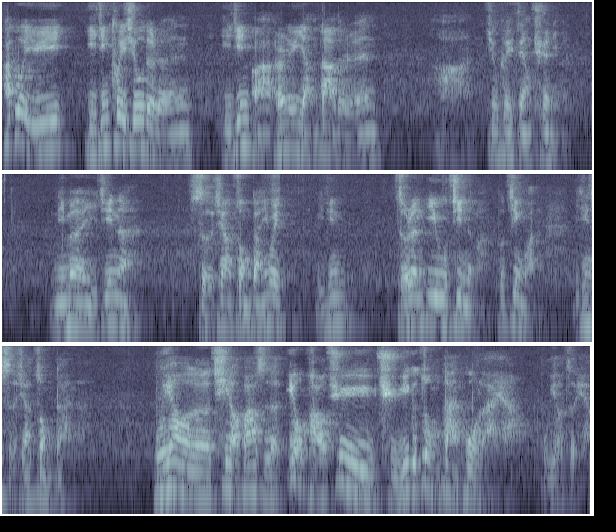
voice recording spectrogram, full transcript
啊，对于已经退休的人，已经把儿女养大的人，啊，就可以这样劝你们，你们已经呢舍下重担，因为已经。责任义务尽了嘛，都尽完了，已经舍下重担了。不要了，七老八十了，又跑去取一个重担过来呀、啊！不要这样。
